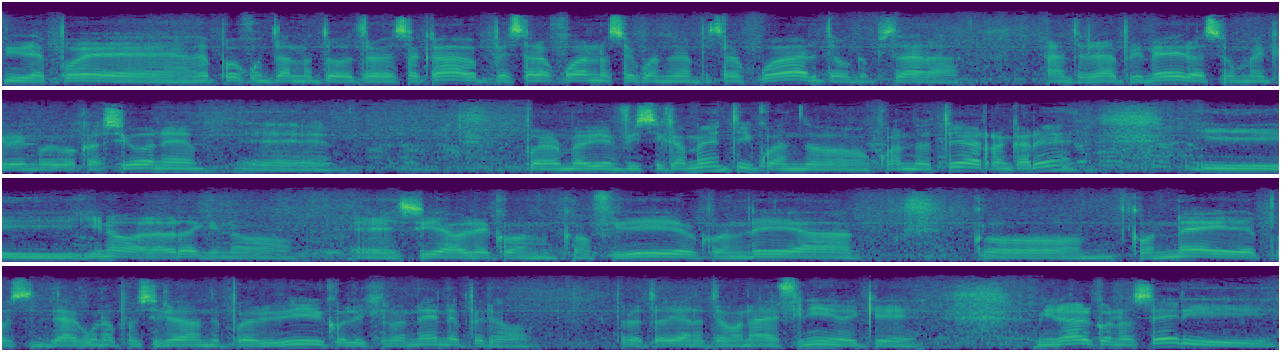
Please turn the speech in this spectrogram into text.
y después, después juntarnos todo otra vez acá, empezar a jugar, no sé cuándo voy a empezar a jugar, tengo que empezar a, entrenar primero, hace un mes que vengo de vacaciones, eh, ponerme bien físicamente y cuando, cuando esté arrancaré. Y, no, la verdad que no. Eh, sí hablé con, con Fideo, con Lea, con, con Ney, de, de alguna posibilidad donde poder vivir, colegio los nenes, pero pero todavía no tengo nada definido. Hay que mirar, conocer y,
